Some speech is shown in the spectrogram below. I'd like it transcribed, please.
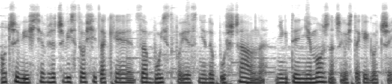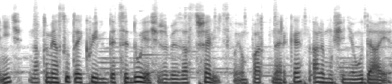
Oczywiście w rzeczywistości takie zabójstwo jest niedopuszczalne. Nigdy nie można czegoś takiego czynić. Natomiast tutaj Quill decyduje się, żeby zastrzelić swoją partnerkę, ale mu się nie udaje.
